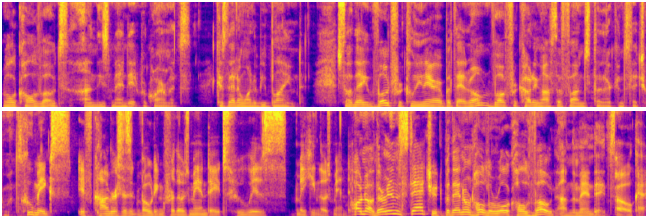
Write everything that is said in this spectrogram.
roll call votes on these mandate requirements because they don't want to be blamed. So they vote for clean air, but they don't vote for cutting off the funds to their constituents. Who makes, if Congress isn't voting for those mandates, who is making those mandates? Oh, no, they're in the statute, but they don't hold a roll call vote on the mandates. Oh, okay.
